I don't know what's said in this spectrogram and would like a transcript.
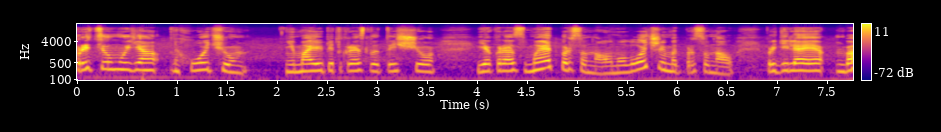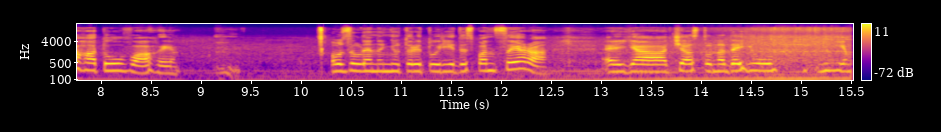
при цьому я хочу і маю підкреслити, що якраз медперсонал, молодший медперсонал приділяє багато уваги озелененню території диспансера. Е, Я часто надаю їм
